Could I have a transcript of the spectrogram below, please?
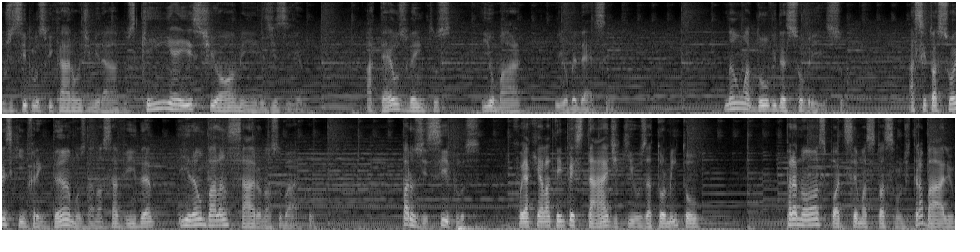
Os discípulos ficaram admirados. Quem é este homem? Eles diziam até os ventos e o mar lhe obedecem. Não há dúvidas sobre isso. As situações que enfrentamos na nossa vida irão balançar o nosso barco. Para os discípulos, foi aquela tempestade que os atormentou. Para nós, pode ser uma situação de trabalho,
